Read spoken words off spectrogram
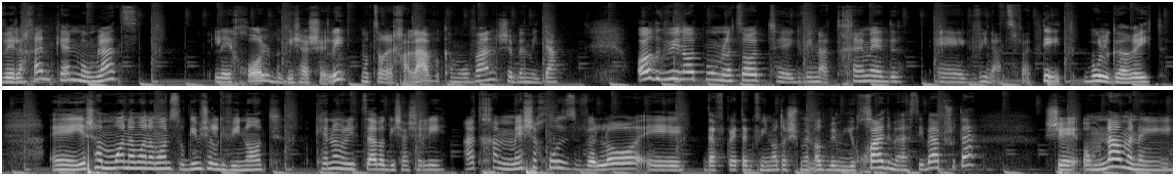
ולכן כן מומלץ לאכול בגישה שלי מוצרי חלב, כמובן שבמידה. עוד גבינות מומלצות, גבינת חמד, אה, גבינה צפתית, בולגרית. אה, יש המון המון המון סוגים של גבינות. כן ממליצה בגישה שלי עד 5% ולא אה, דווקא את הגבינות השמנות במיוחד, מהסיבה הפשוטה שאומנם אני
